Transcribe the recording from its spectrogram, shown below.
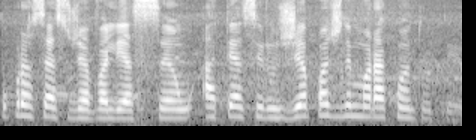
o processo de avaliação até a cirurgia pode demorar quanto tempo?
